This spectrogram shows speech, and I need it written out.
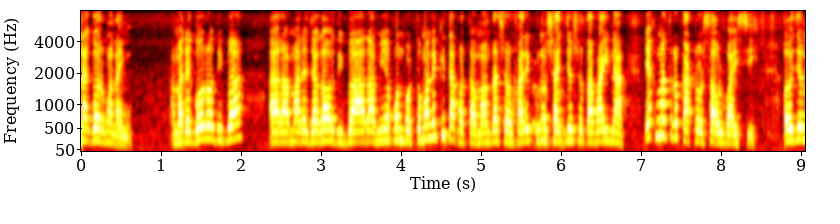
না গড় বানাইমু আমারে গড়ও দিবা আর আমারে জায়গাও দিবা আর আমি এখন বর্তমানে কিতা করতাম আমরা সরকারি কোনো সাহায্য সতা পাই না। একমাত্র কাঠর চাউল পাইছি। ওই যেন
